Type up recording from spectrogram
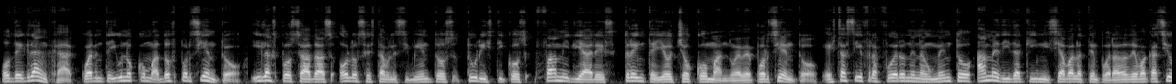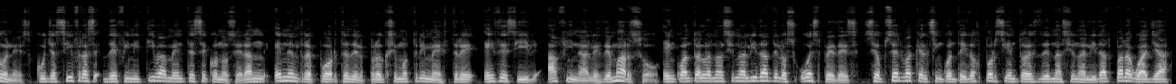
o de granja 41,2% y las posadas o los establecimientos turísticos familiares 38,9%. Estas cifras fueron en aumento a medida que iniciaba la temporada de vacaciones, cuyas cifras definitivamente se conocerán en el reporte del próximo trimestre, es decir, a finales de marzo. En cuanto a la nacionalidad de los huéspedes, se observa que el 52% es de nacionalidad paraguaya,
